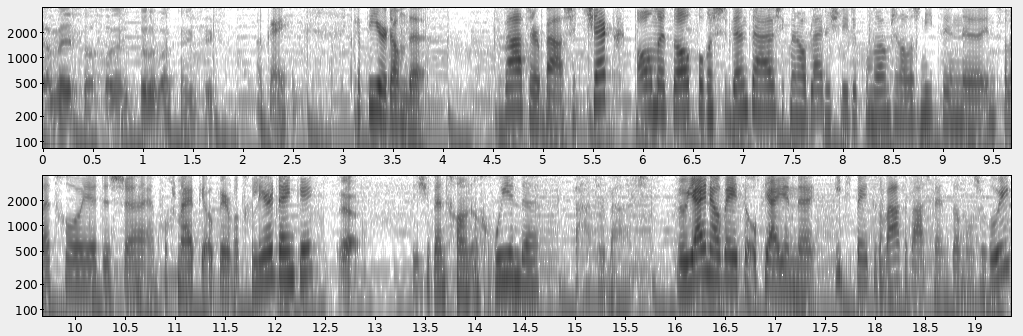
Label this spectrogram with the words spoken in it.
Ja, meestal gewoon in de prullenbak denk ik. Oké. Ik heb hier dan de waterbazen check. Al met al voor een studentenhuis. Ik ben al blij dat jullie de condooms en alles niet in, de, in het toilet gooien. Dus, eh, en volgens mij heb je ook weer wat geleerd, denk ik. Ja, Dus je bent gewoon een groeiende waterbaas. Wil jij nou weten of jij een eh, iets betere waterbaas bent dan onze Roei?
